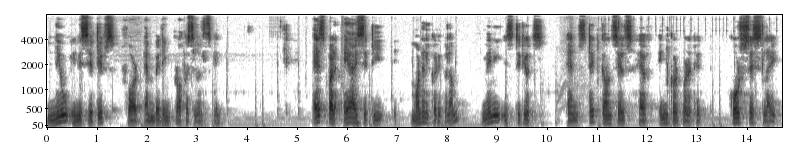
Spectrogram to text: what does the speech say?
New initiatives for embedding professional skill. As per AICTE model curriculum, many institutes and state councils have incorporated courses like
